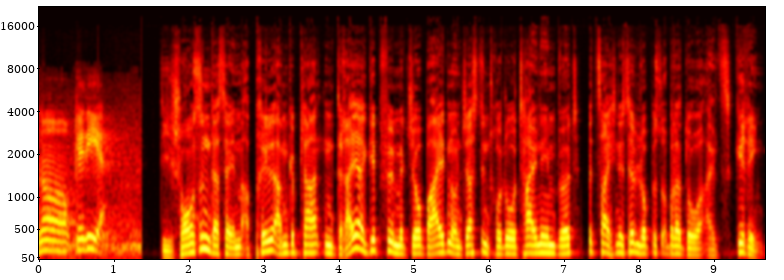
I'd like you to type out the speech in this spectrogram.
no quería die Chancen, dass er im April am geplanten Dreiergipfel mit Joe Biden und Justin Trudeau teilnehmen wird, bezeichnete López Obrador als gering.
